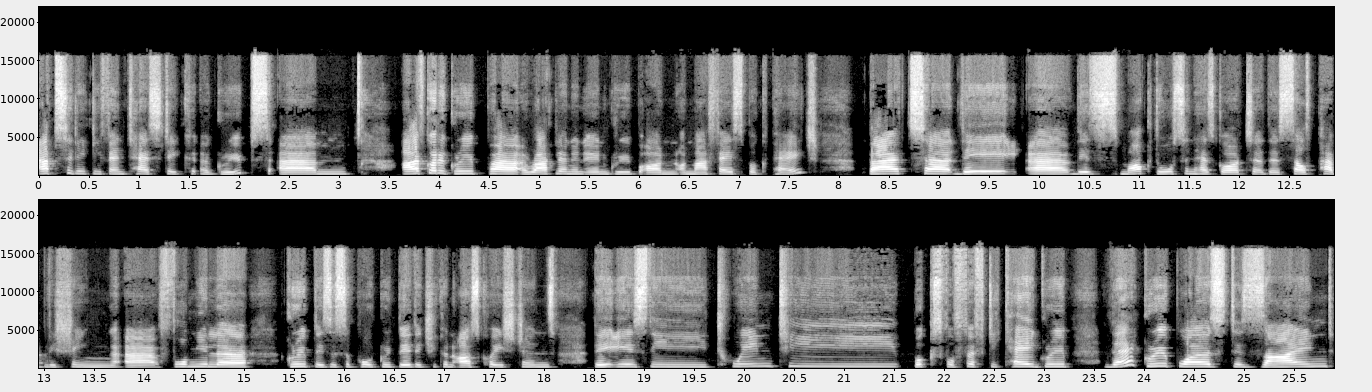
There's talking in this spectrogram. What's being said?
absolutely fantastic uh, groups. Um, I've got a group, uh, a Write Learn and Earn group on, on my Facebook page. But uh, they, uh, there's Mark Dawson has got uh, the self-publishing uh, formula group. There's a support group there that you can ask questions. There is the 20 books for 50k group. That group was designed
